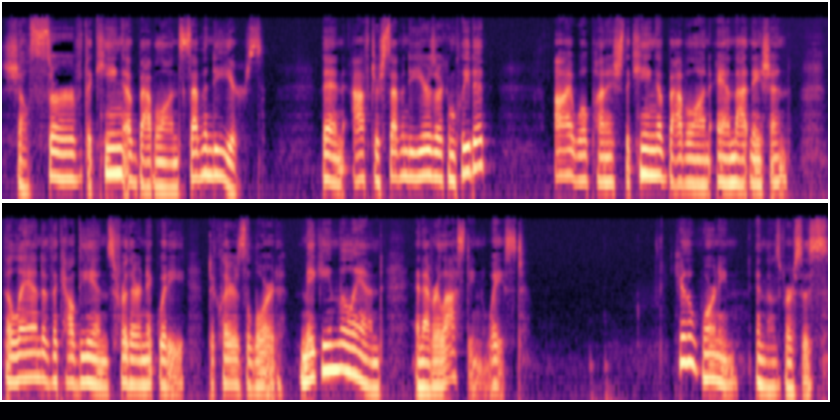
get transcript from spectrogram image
shall serve the king of Babylon 70 years. Then, after 70 years are completed, I will punish the king of Babylon and that nation, the land of the Chaldeans, for their iniquity, declares the Lord, making the land an everlasting waste. Hear the warning in those verses.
